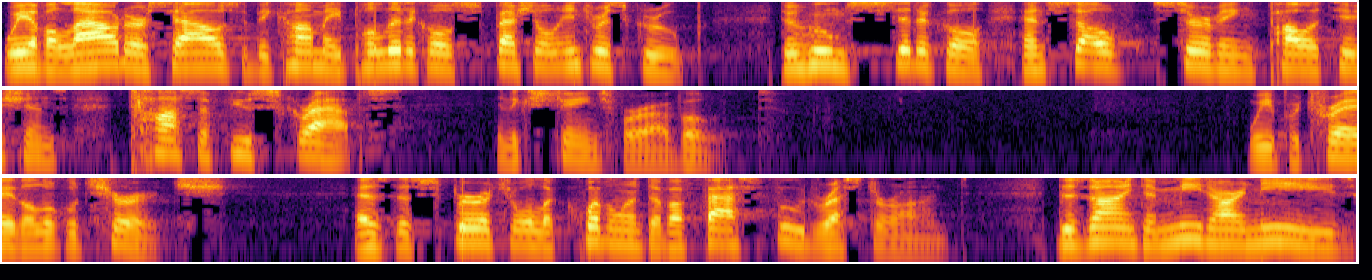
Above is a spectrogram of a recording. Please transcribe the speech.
we have allowed ourselves to become a political special interest group to whom cynical and self serving politicians toss a few scraps in exchange for our vote. We portray the local church as the spiritual equivalent of a fast food restaurant designed to meet our needs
